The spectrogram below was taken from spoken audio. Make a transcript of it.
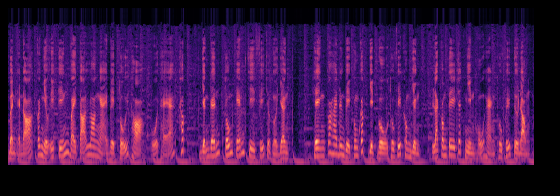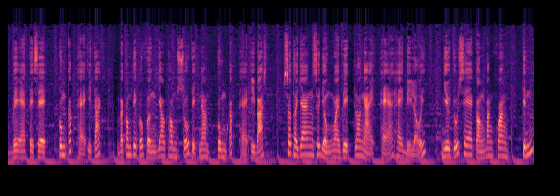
Bên cạnh đó, có nhiều ý kiến bày tỏ lo ngại về tuổi thọ của thẻ thấp dẫn đến tốn kém chi phí cho người dân. Hiện có hai đơn vị cung cấp dịch vụ thu phí không dừng là công ty trách nhiệm hữu hạn thu phí tự động VETC cung cấp thẻ ITAC và công ty cổ phần giao thông số Việt Nam cung cấp thẻ IBAS. Sau thời gian sử dụng ngoài việc lo ngại thẻ hay bị lỗi, nhiều chủ xe còn băn khoăn kính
